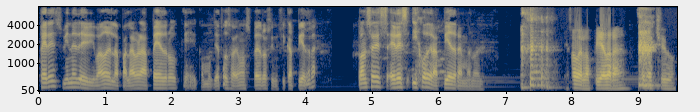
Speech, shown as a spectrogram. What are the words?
Pérez viene derivado de la palabra Pedro, que como ya todos sabemos, Pedro significa piedra. Entonces, eres hijo de la piedra, Manuel. Hijo de la piedra. Suena chido.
